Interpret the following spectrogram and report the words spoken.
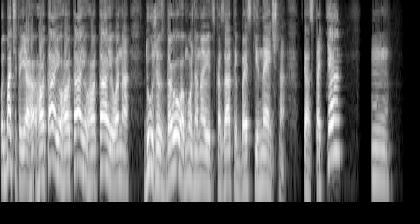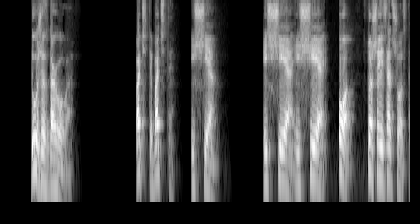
От бачите, я гортаю, гортаю, гортаю. Вона дуже здорова, можна навіть сказати, безкінечна. Ця стаття м, дуже здорова. Бачите, бачите? І ще. І ще. О, 166.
